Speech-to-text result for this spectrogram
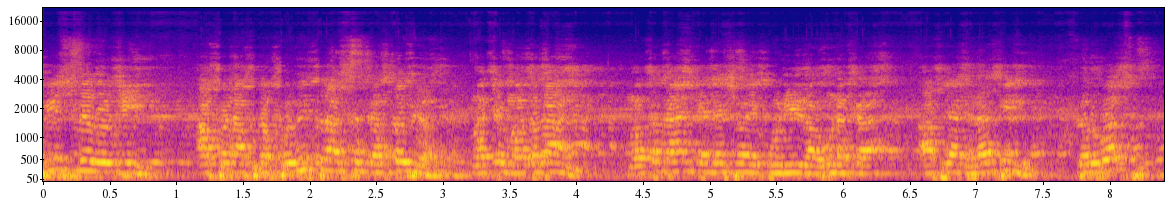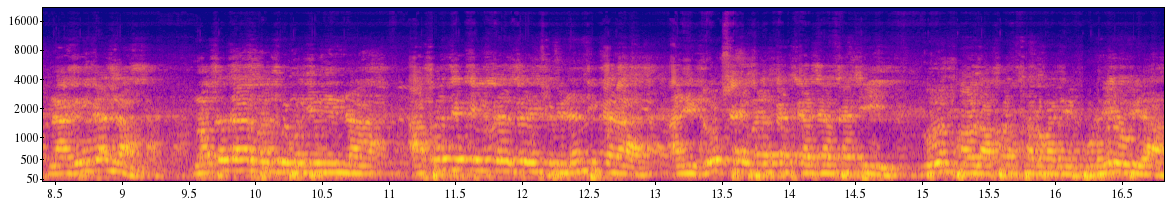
वीस मे रोजी आपण आपलं पवित्र असं कर्तव्य म्हणजे मतदान मतदान केल्याशिवाय कोणी राहू नका. आपल्या घरातील सर्वच नागरिकांना मतदार बंधू भगिनींना आपण देखील कळकळीची विनंती करा आणि लोकशाही बळकट करण्यासाठी दोन पावलं आपण सर्वांनी पुढे येऊया.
